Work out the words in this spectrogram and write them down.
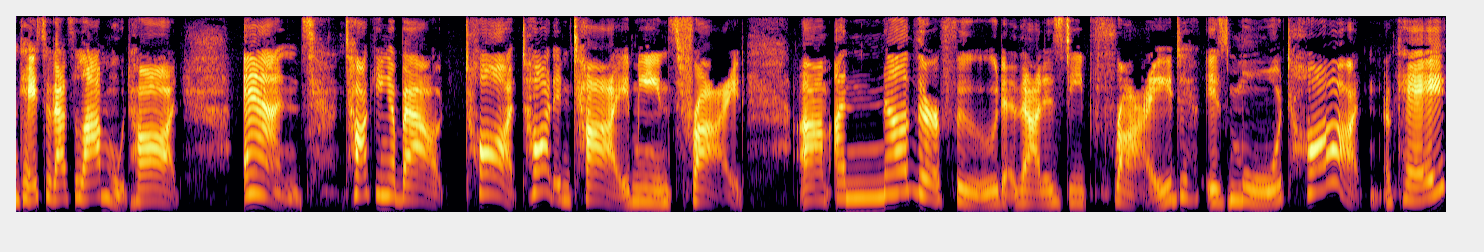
Okay, so that's lab mu tod. And talking about tod, tod in Thai means fried. Um, another food that is deep fried is mu tod, okay?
